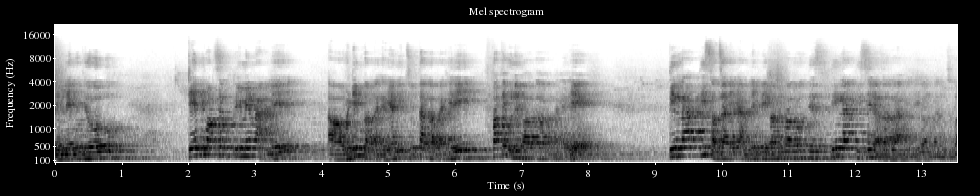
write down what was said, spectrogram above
ऋण लिएको थियो। टेन पर्सेन्ट प्रिमियम हामीले रिडिम गर्दाखेरि यानि चुक्ता गर्दाखेरि कति हुने भयो त भन्दाखेरि तिन लाख तिस हजार रुपियाँ हामीले पे गर्नु पर्यो त्यस तिन लाख तिसै हजारलाई हामीले पे गर्नुपर्ने हुन्छ ल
